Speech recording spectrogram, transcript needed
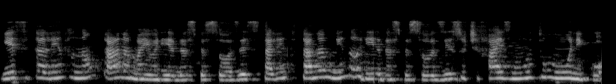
E esse talento não está na maioria das pessoas, esse talento está na minoria das pessoas. Isso te faz muito único.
